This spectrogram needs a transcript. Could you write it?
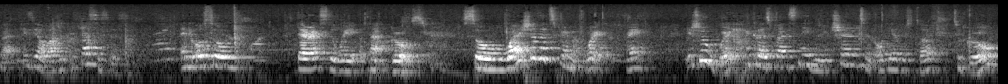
but physiological processes. And it also directs the way a plant grows. So why should the experiment work, right? It should work because plants need nutrients and all the other stuff to grow.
